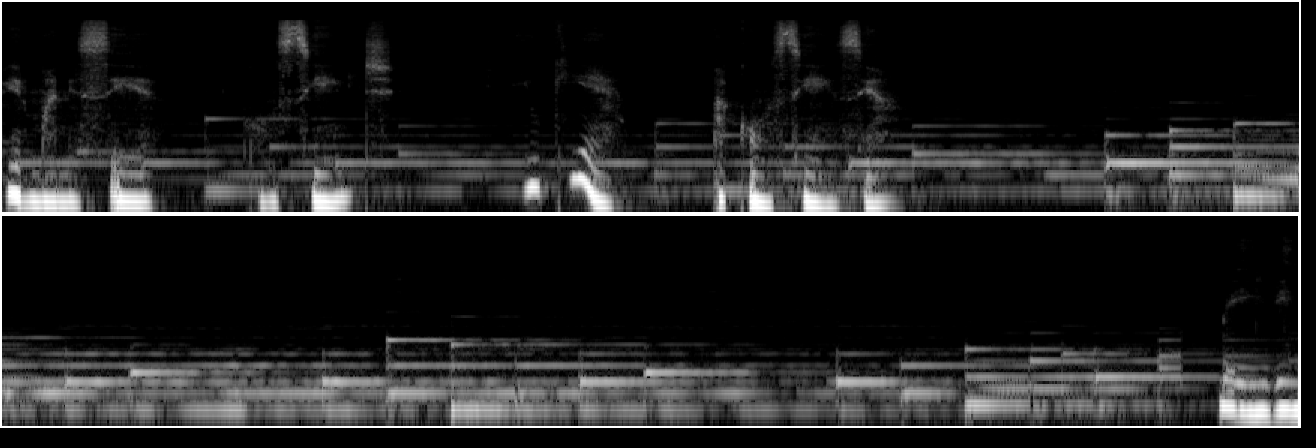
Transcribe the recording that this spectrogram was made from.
permanecer consciente. E o que é a consciência? Bem-vindos a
